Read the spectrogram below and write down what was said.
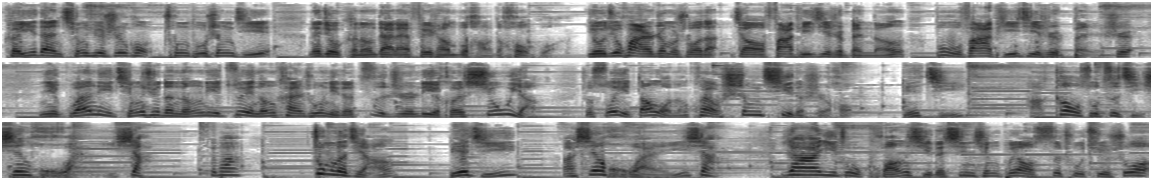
可一旦情绪失控，冲突升级，那就可能带来非常不好的后果。有句话是这么说的，叫发脾气是本能，不发脾气是本事。你管理情绪的能力，最能看出你的自制力和修养。就所以，当我们快要生气的时候，别急，啊，告诉自己先缓一下，对吧？中了奖，别急，啊，先缓一下，压抑住狂喜的心情，不要四处去说，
